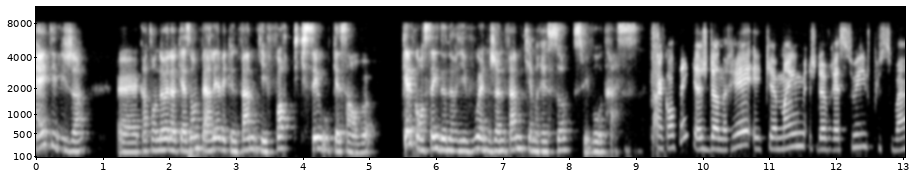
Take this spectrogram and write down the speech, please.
intelligent. quand on a l'occasion de parler avec une femme qui est forte et qui sait où qu'elle s'en va, quel conseil donneriez-vous à une jeune femme qui aimerait ça, suivre vos traces? Un conseil que je donnerais et que même je devrais suivre plus souvent,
